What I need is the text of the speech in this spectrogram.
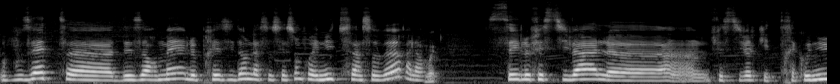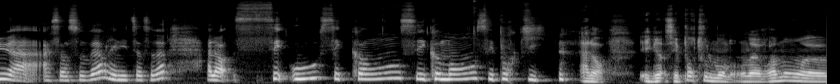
vous êtes euh, désormais le président de l'association pour les Nuits de Saint-Sauveur. Alors, Ouais. c'est le festival, euh, un festival qui est très connu à, à Saint-Sauveur, les Nids de Saint-Sauveur. Alors, c'est où, c'est quand, c'est comment, c'est pour qui? Alors, eh bien, c'est pour tout le monde. On a vraiment euh,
